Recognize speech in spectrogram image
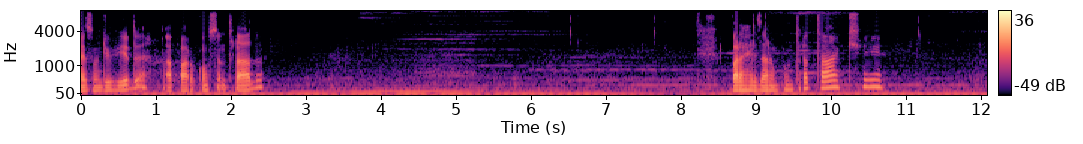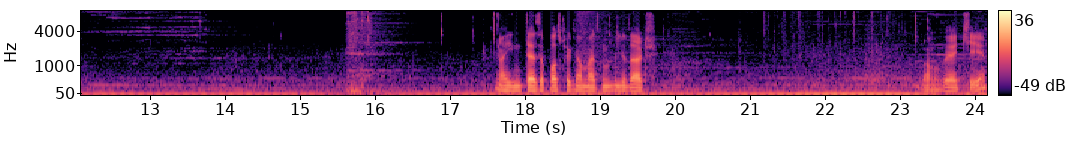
Mais um de vida, aparo concentrado. Para realizar um contra-ataque. Aí em tese eu posso pegar mais mobilidade. Vamos ver aqui.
